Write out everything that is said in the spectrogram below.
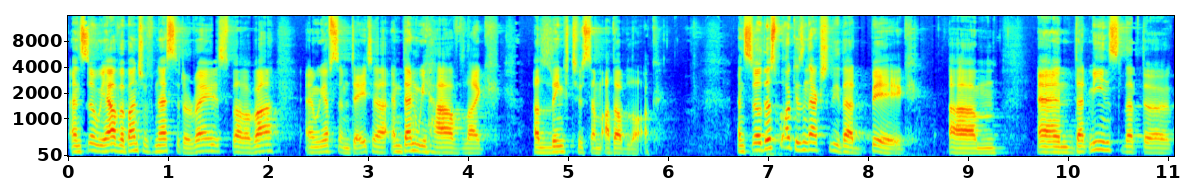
And so we have a bunch of nested arrays, blah, blah, blah, and we have some data, and then we have like a link to some other block. And so this block isn't actually that big. Um, and that means that the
